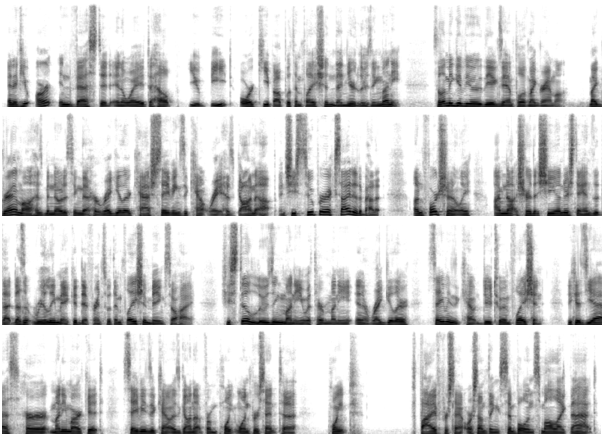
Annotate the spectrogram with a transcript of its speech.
And if you aren't invested in a way to help you beat or keep up with inflation, then you're losing money. So let me give you the example of my grandma. My grandma has been noticing that her regular cash savings account rate has gone up, and she's super excited about it. Unfortunately, I'm not sure that she understands that that doesn't really make a difference with inflation being so high. She's still losing money with her money in a regular savings account due to inflation. Because, yes, her money market savings account has gone up from 0.1% to 0.5% or something simple and small like that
